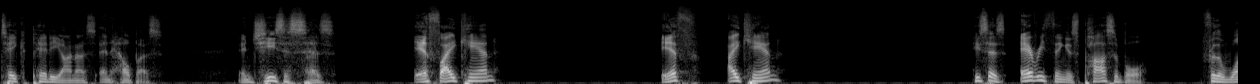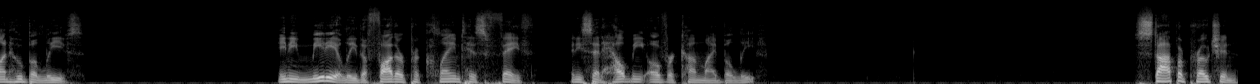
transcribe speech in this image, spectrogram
take pity on us and help us. And Jesus says, If I can, if I can, he says, everything is possible for the one who believes. And immediately the father proclaimed his faith and he said, Help me overcome my belief. Stop approaching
